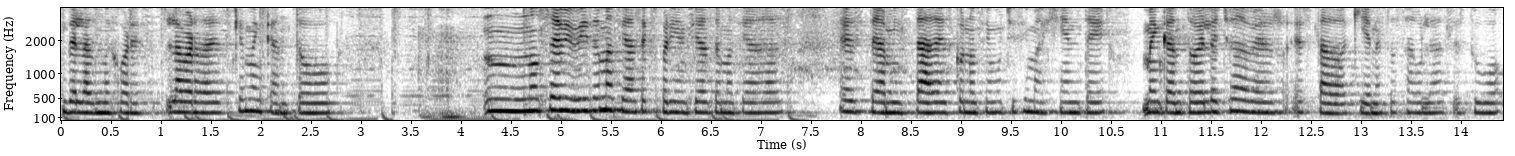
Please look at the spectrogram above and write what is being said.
de las mejores. La verdad es que me encantó. No sé, viví demasiadas experiencias, demasiadas este, amistades, conocí muchísima gente. Me encantó el hecho de haber estado aquí en estas aulas. Estuvo,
